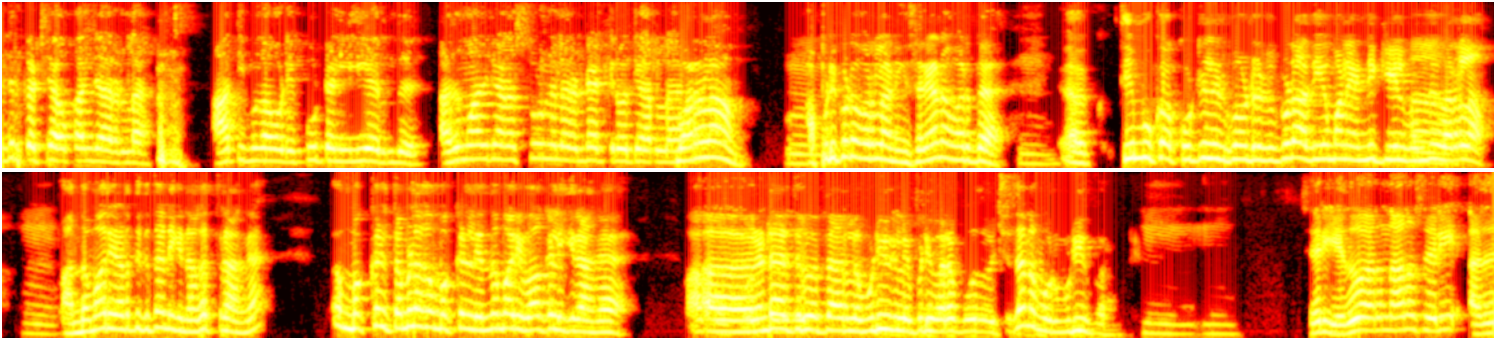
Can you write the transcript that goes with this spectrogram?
எதிர்கட்சியா உட்கார்ந்தாருல்ல? அதிமுகவுடைய கூட்டணியிலேயே இருந்து. அது மாதிரியான சூழ்நிலை ரெண்டாயிரத்தி இருபத்தி ஆறுல? வரலாம். அப்படி கூட வரலாம். நீங்க சரியான வார்த்தை. திமுக கூட்டணியில் இருப்பவர்கள் கூட அதிகமான எண்ணிக்கையில் வந்து. வரலாம். அந்த மாதிரி இடத்துக்கு தான் இன்னைக்கு நகர்த்துறாங்க. மக்கள் தமிழக மக்கள் எந்த மாதிரி வாக்களிக்கிறாங்க. ரெண்டாயிரத்தி இருபத்தி ஆறுல முடிவுகள் எப்படி வரப்போகுது வச்சுதான் நம்ம ஒரு முடிவு பெறோம். சரி எதுவா இருந்தாலும் சரி அது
